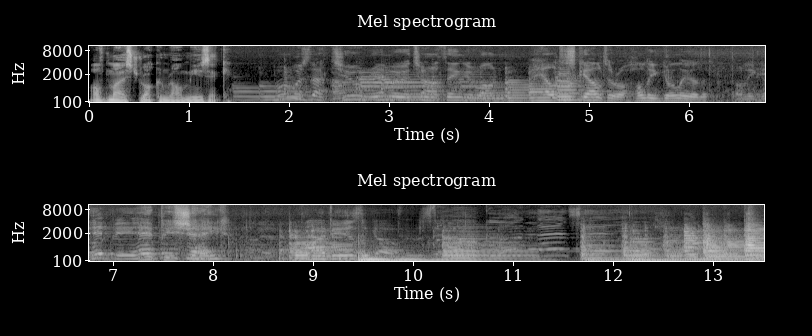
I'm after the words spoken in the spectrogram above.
of most rock and roll music. What was that tune? Remember, we were trying to think of one Helter Skelter or Hully Gully or the Hippie Hippie Shake. Five years ago. It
